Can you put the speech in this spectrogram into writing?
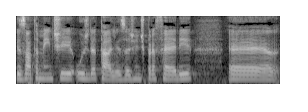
exatamente os detalhes, a gente prefere é,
